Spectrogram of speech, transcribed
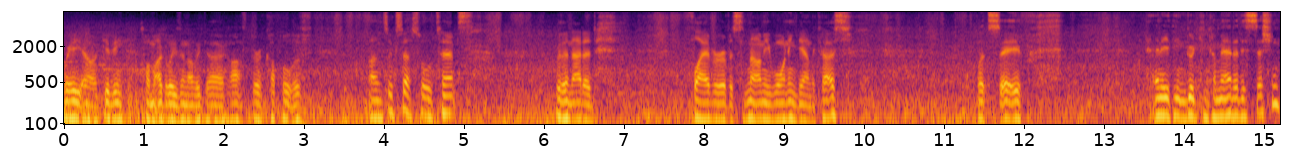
We are giving Tom Uglys another go after a couple of unsuccessful attempts with an added flavour of a tsunami warning down the coast. Let's see if anything good can come out of this session.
